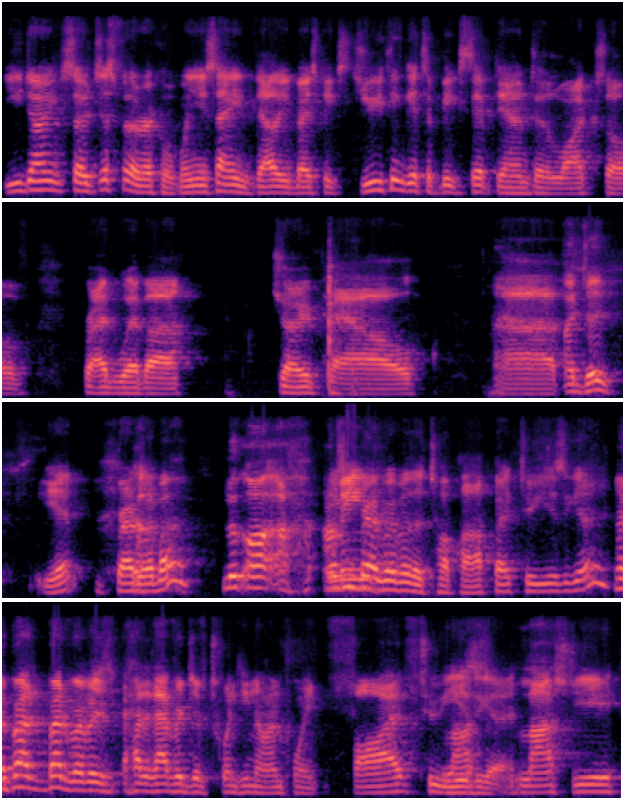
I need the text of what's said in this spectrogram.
you don't. So just for the record, when you're saying value based picks, do you think it's a big step down to the likes of Brad Weber, Joe Powell? Uh, I do. yeah, Brad No, Weber. Look, I, I Wasn't mean, Brad Weber the top halfback two years ago? No, Brad, Brad Weber's had an average of 29.5 Two years last, ago. Last year,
